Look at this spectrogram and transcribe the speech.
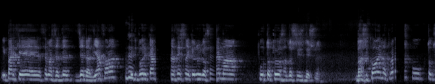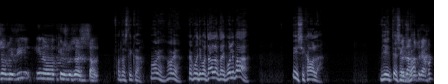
υπάρχει και θέμα στην ατζέντα διάφορα, Ναι. γιατί μπορεί κάποιο να θέσει ένα καινούριο θέμα που το οποίο θα το συζητήσουν. Βασικό είναι ο πρόεδρος που το ξέρουμε ήδη, είναι ο κ. Λουζνάζη Σάντ. Φανταστικά. Ωραία, ωραία. Έχουμε τίποτα άλλο από τα υπόλοιπα; Ήσυχα όλα. Διαιτητές έχεις Μετά από βάλει. τρία χρόνια.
